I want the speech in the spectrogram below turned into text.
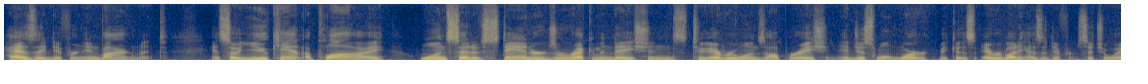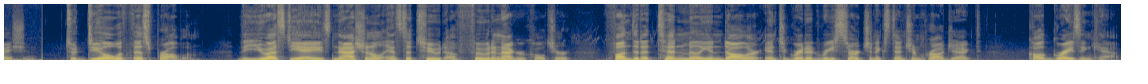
has a different environment. And so you can't apply one set of standards or recommendations to everyone's operation. It just won't work because everybody has a different situation. To deal with this problem, the USDA's National Institute of Food and Agriculture funded a $10 million integrated research and extension project called Grazing Cap.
